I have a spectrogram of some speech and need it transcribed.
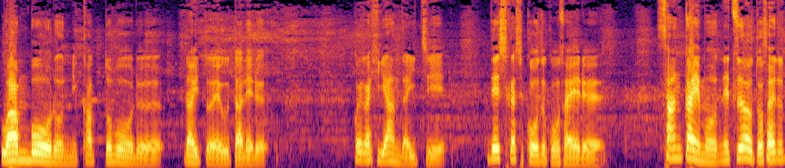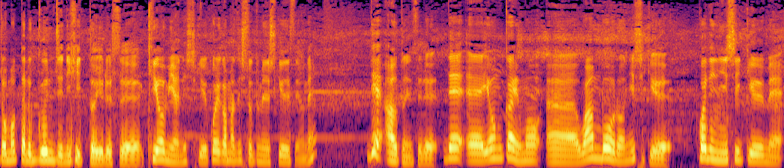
ー、ワンボールにカットボール、ライトへ打たれる。これが被安打1。で、しかし後続を抑える。3回もね、ツーアウト抑えたと思ったら軍事にヒットを許す。清宮に死球。これがまず1つ目の死球ですよね。で、アウトにする。で、えー、4回も、あワンボールに死球。これで2四球目。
